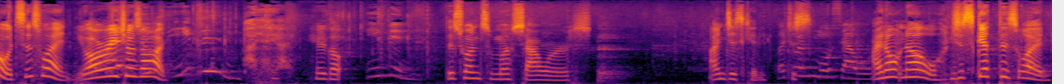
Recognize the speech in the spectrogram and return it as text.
No, it's this one. You already I chose odd. Even. Here you go. Even. This one's the most sourest. I'm just kidding. Which Just one's more sour? I don't know. Just get this one.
